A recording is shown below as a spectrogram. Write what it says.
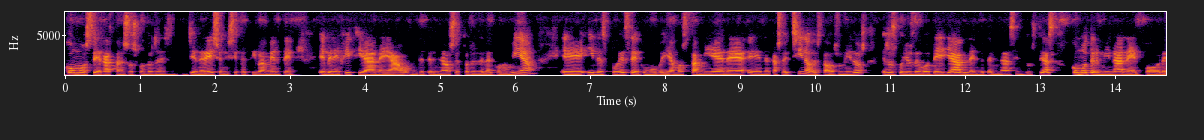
cómo se gastan esos fondos de Generation y si efectivamente benefician a determinados sectores de la economía. y después, como veíamos también en el caso de China o de Estados Unidos, esos cuellos de botella en determinadas industrias, cómo terminan por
